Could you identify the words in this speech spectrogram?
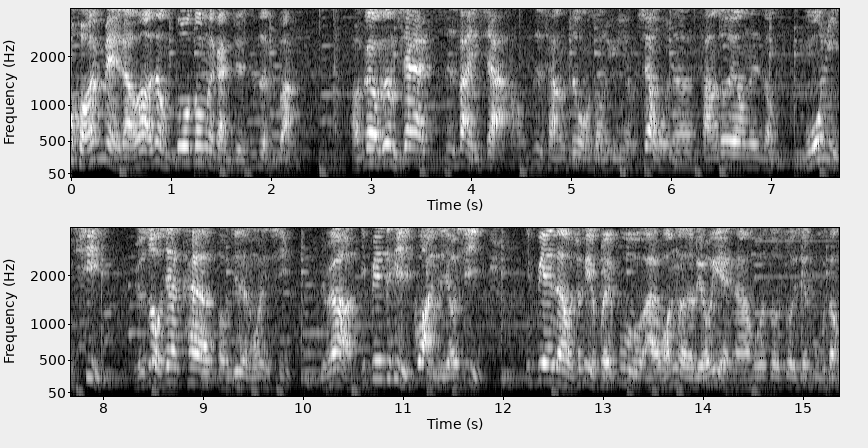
完美的，好不好？这种多功的感觉就是很棒。好，各位，那我们现在来示范一下哦，日常生活中的运用。像我呢，常常都会用那种模拟器。比如说我现在开了手机的模拟器，有没有？一边就可以挂你的游戏，一边呢我就可以回复哎网友的留言啊，或者说做一些互动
